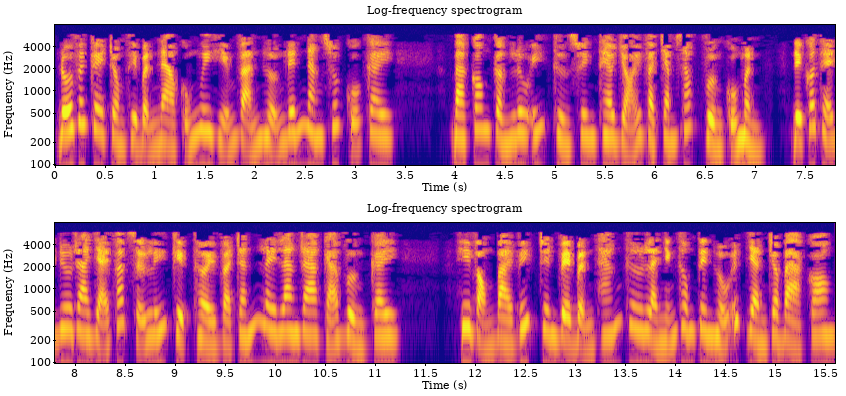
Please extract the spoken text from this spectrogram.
đối với cây trồng thì bệnh nào cũng nguy hiểm và ảnh hưởng đến năng suất của cây. Bà con cần lưu ý thường xuyên theo dõi và chăm sóc vườn của mình, để có thể đưa ra giải pháp xử lý kịp thời và tránh lây lan ra cả vườn cây. Hy vọng bài viết trên về bệnh tháng thư là những thông tin hữu ích dành cho bà con.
